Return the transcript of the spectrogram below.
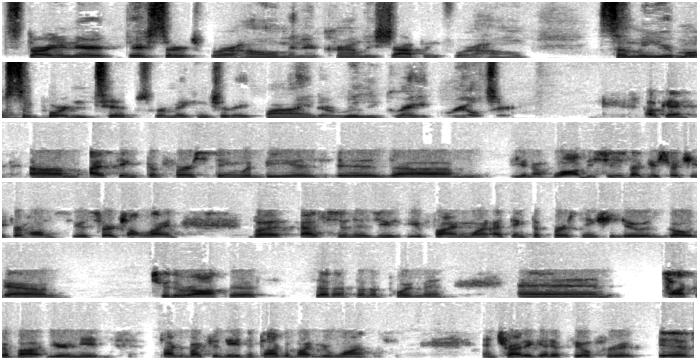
starting their, their search for a home and are currently shopping for a home some of your most important tips for making sure they find a really great realtor. Okay. Um, I think the first thing would be is is um, you know well obviously just like you're searching for homes, you search online. But as soon as you, you find one, I think the first thing you should do is go down to their office, set up an appointment, and talk about your needs. Talk about your needs and talk about your wants and try to get a feel for it. If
